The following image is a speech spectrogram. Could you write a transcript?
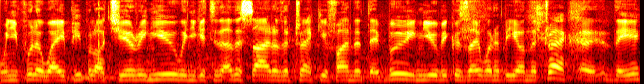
when you pull away, people are cheering you. When you get to the other side of the track, you find that they're booing you because they want to be on the track uh, there.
